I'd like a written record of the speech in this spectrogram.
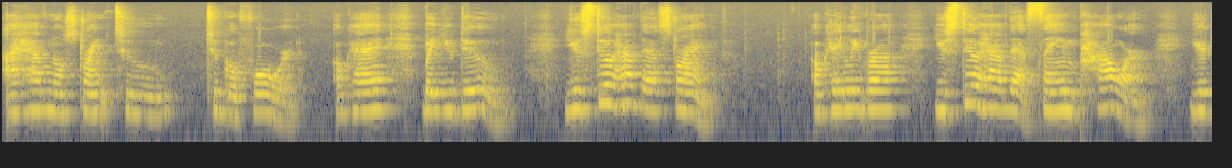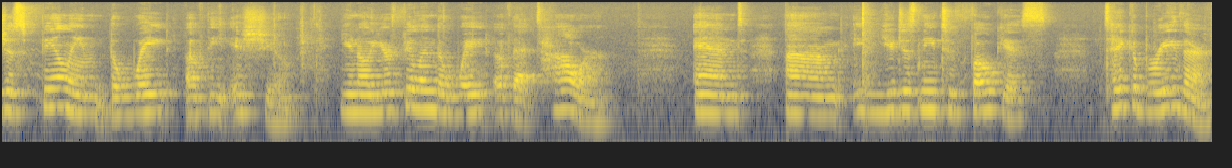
I have no strength to, to go forward. Okay? But you do. You still have that strength. Okay, Libra? You still have that same power. You're just feeling the weight of the issue. You know, you're feeling the weight of that tower. And um, you just need to focus. Take a breather.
